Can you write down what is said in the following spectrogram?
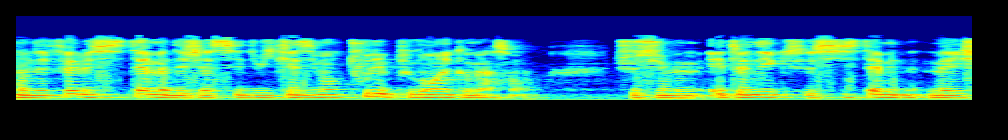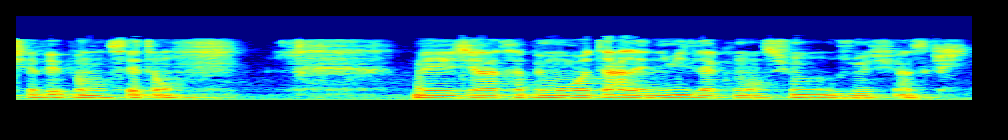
En effet, le système a déjà séduit quasiment tous les plus grands e-commerçants. Je suis même étonné que ce système m'ait échappé pendant 7 ans mais j'ai rattrapé mon retard la nuit de la convention où je me suis inscrit.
